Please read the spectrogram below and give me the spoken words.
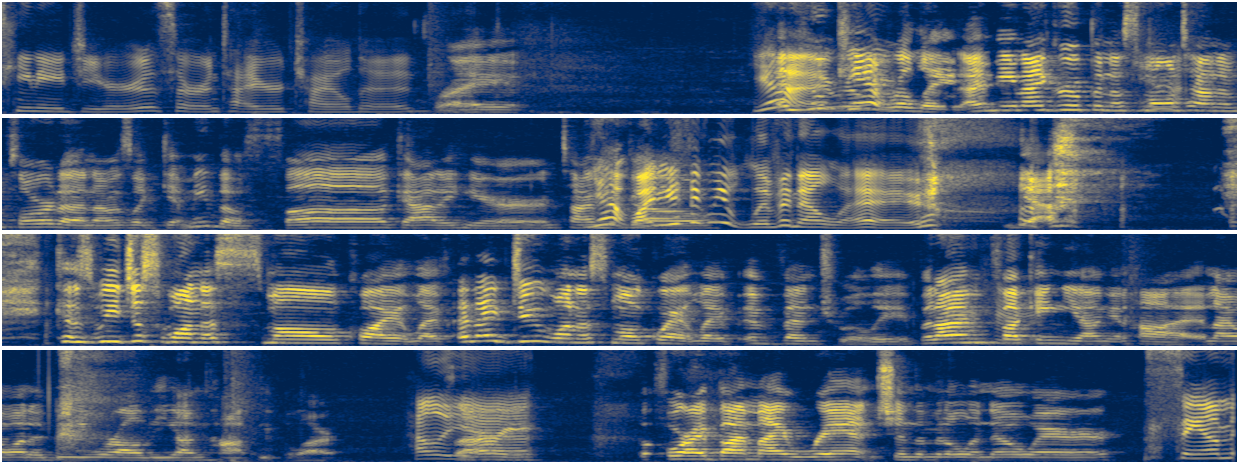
teenage years her entire childhood Right. yeah and who can't really- relate? I mean, I grew up in a small Yeah. town in Florida, and I was like, "Get me the fuck out of here!" Time yeah why do you think we live in la Yeah. Because we just want a small, quiet life. And I do want a small, quiet life eventually. But I'm Mhm. fucking young and hot, and I want to be where all the young, hot people are. hell Sorry. yeah Before I buy my ranch in the middle of nowhere. sam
